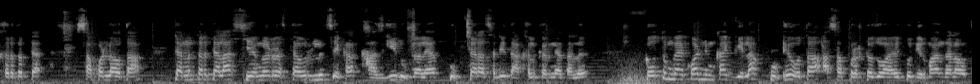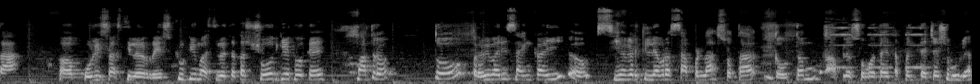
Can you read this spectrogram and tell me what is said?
खरं तर त्या सापडला होता. त्यानंतर त्याला सिंहगड रस्त्यावरीलच एका खासगी रुग्णालयात उपचारासाठी दाखल करण्यात आलं. गौतम गायकवाड नेमका गेला कुठे होता असा प्रश्न जो आहे तो निर्माण झाला होता. पोलीस असतील रेस्क्यू टीम असतील त्याचा शोध घेत होते. मात्र तो रविवारी सायंकाळी सिंहगड किल्ल्यावरच सापडला. स्वतः गौतम आपल्यासोबत आहेत. आपण त्याच्याशी बोलूया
